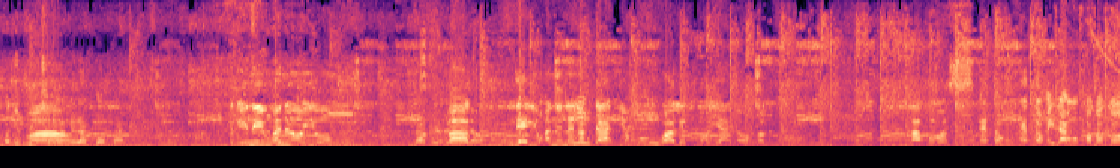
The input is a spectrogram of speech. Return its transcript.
Pag-picture na lang po ka. Lagay na yung ano, yung bag. Hindi, yung ano na lang dad, yung wallet mo, yan o, bag mo. Tapos, etong, eto, kailangan mo pa ba to?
